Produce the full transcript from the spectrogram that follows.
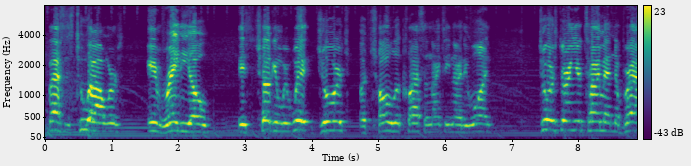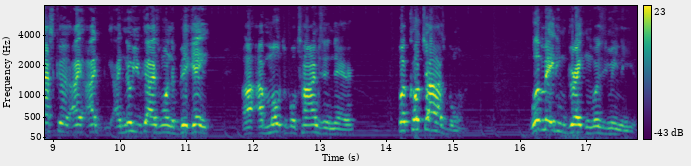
Fastest two hours in radio. It's chugging. We're with George Achola, class of 1991. George, during your time at Nebraska, I I, I know you guys won the Big Eight uh, uh, multiple times in there. But Coach Osborne, what made him great and what does he mean to you?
